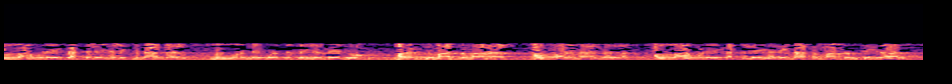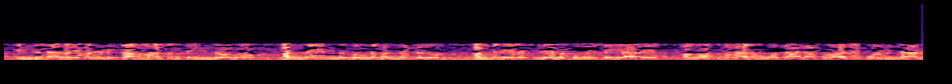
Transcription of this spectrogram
அல்லாவுடைய கட்டளைகளுக்கு நாங்கள் முன்னுரிமை கொடுத்து செய்ய வேண்டும். அதற்கு மாற்றமாக அவ்வாறு நாங்கள் அல்லாஹுடைய கட்டளைகளை நாங்கள் மாற்றம் செய்தால் இன்று நாங்கள் எவர்களுக்காக மாற்றம் செய்கின்றோமோ அந்த எந்த சொந்த பந்தங்களும் அந்த நேரத்தில் எனக்கு உதவி செய்யாது. அல்லாஹ் சுப்ஹானஹு கூறுகின்றான்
